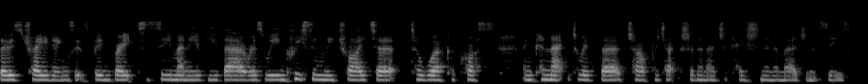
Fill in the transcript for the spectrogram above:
those trainings. It's been great to see many of you there as we increasingly try to to work across and connect with uh, child protection and education in emergencies.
